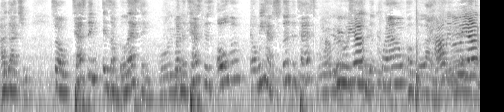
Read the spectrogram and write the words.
I got you. So testing is a blessing. Oh, yeah. When the test is over and we have stood the test, oh, we receive the crown of life. Hallelujah.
